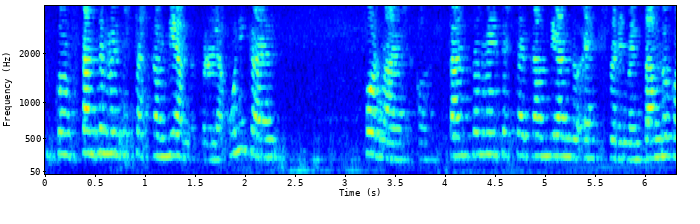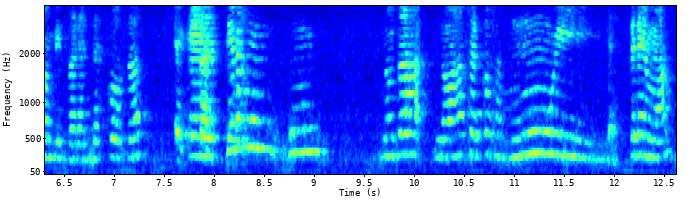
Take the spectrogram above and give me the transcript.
tú constantemente estás cambiando, pero la única forma de constantemente estar cambiando es experimentando con diferentes cosas. Que tienes un, un no, no, vas a hacer cosas muy extremas,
